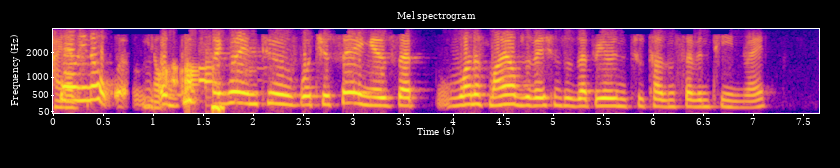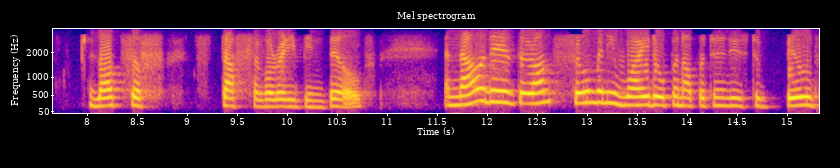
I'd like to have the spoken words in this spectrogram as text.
kind well, of, you know, you know, a good uh, segue into what you're saying is that one of my observations is that we're in 2017, right? Lots of stuff have already been built. And nowadays, there aren't so many wide open opportunities to build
